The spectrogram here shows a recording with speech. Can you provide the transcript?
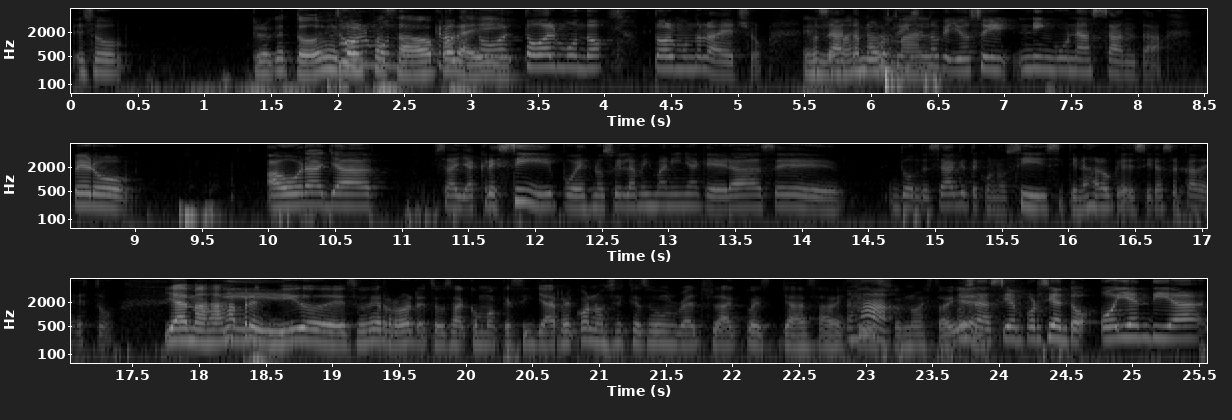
eso Creo que todos hemos pasado por ahí. Todo, el mundo, todo el mundo lo ha hecho. o sea, tampoco estoy diciendo que yo soy ninguna santa, pero ahora ya, o sea, ya crecí, pues no soy la misma niña que era hace donde sea que te conocí, si tienes algo que decir acerca de esto. Y además has aprendido de esos errores, o sea, como que si ya reconoces que eso es un red flag, pues ya sabes que eso no está bien. O sea, 100%. Hoy en día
